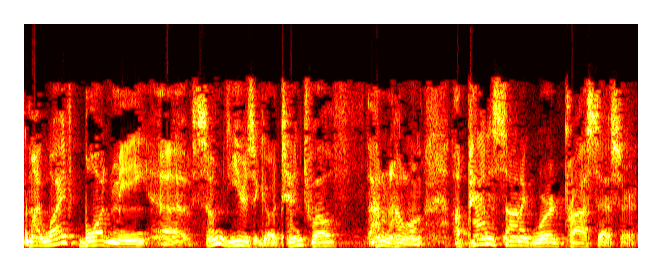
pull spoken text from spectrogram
My wife bought me uh, some years ago, 10, 12, I don't know how long, a Panasonic word processor.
